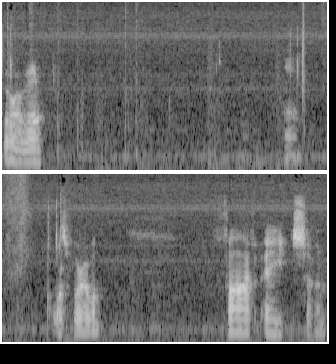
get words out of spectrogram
Four oh one. Um, what was four oh one? Eight seven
